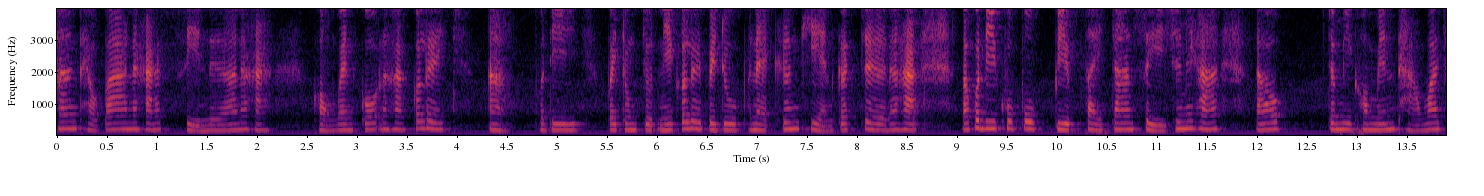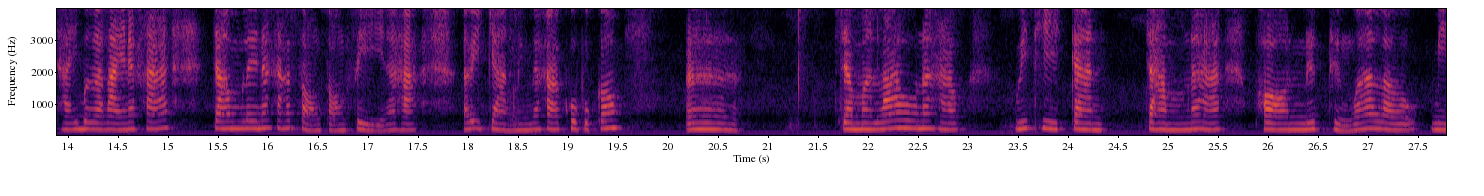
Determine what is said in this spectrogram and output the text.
ห้างแถวบ้านนะคะ สีเนื้อนะคะ ของแวนโกะนะคะ ก็เลยอ้าวพอดีไปตรงจุดนี้ก็เลยไปดูแผนกเครื่องเขียนก็เจอนะคะ แล้วพอดีครูปูบีบใส่จานสีใช่ไหมคะ แล้ว จะมีคอมเมนต์ถามว่าใช้เบอร์อะไรนะคะจำเลยนะคะ 224 นะคะ แล้วอีกอย่างหนึ่งนะคะครูปูก็เออจะมาเล่านะคะ วิธีการจำนะคะ พอนึกถึงว่าเรามี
